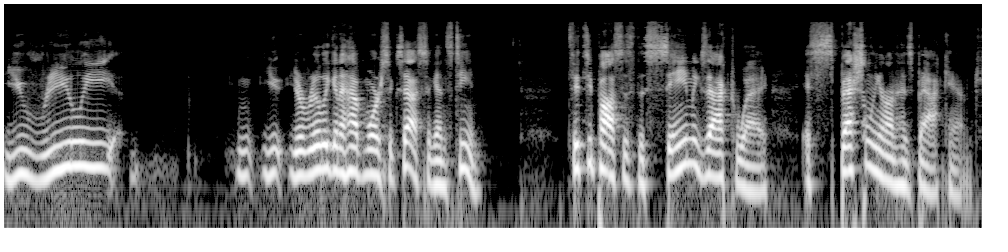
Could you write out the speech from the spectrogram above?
you really, you, you're really going to have more success against Thiem. Tsitsipas is the same exact way, especially on his backhand.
